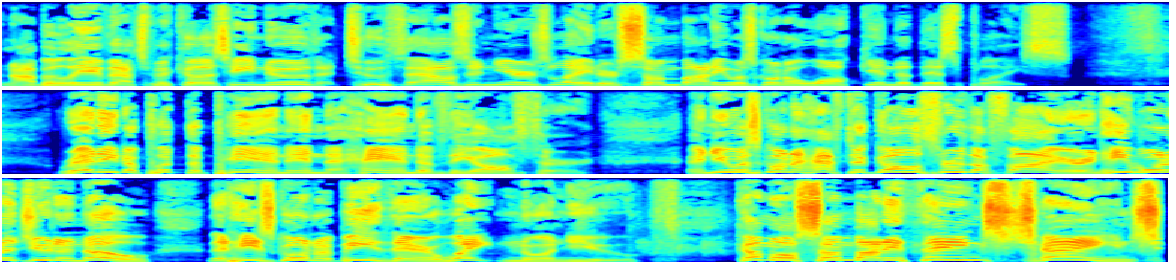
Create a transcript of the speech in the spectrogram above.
And I believe that's because he knew that 2,000 years later, somebody was going to walk into this place ready to put the pen in the hand of the author. And you was going to have to go through the fire, and he wanted you to know that he's going to be there waiting on you. Come on, somebody. Things change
